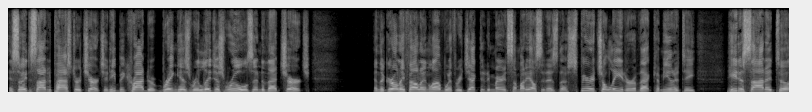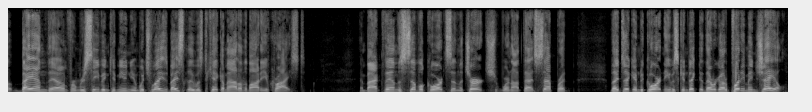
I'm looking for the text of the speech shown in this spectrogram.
And so he decided to pastor a church, and he tried to bring his religious rules into that church. And the girl he fell in love with rejected and married somebody else. And as the spiritual leader of that community, he decided to ban them from receiving communion, which basically was to kick them out of the body of Christ. And back then, the civil courts and the church were not that separate. They took him to court and he was convicted. They were going to put him in jail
